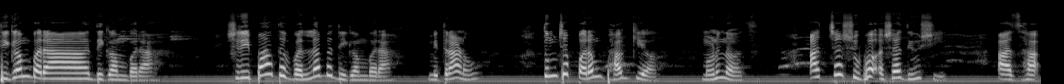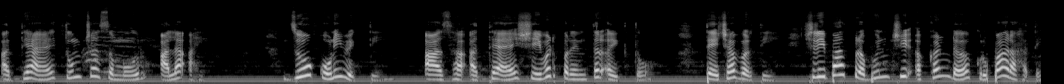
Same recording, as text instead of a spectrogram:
दिगंबरा दिगंबरा. श्रीपाद वल्लभ दिगंबरा. मित्रांनो तुमचे परमभाग्य म्हणूनच आजच्या शुभ अशा दिवशी आज हा अध्याय तुमच्यासमोर आला आहे. जो कोणी व्यक्ती आज हा अध्याय शेवटपर्यंत ऐकतो त्याच्यावरती श्रीपाद प्रभूंची अखंड कृपा राहते.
